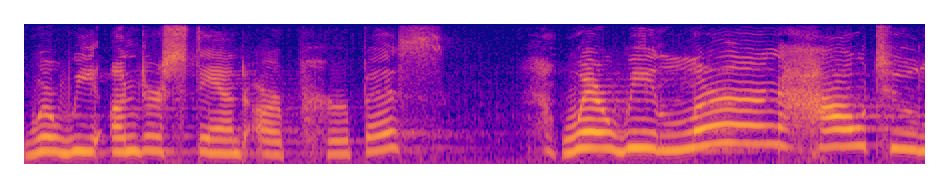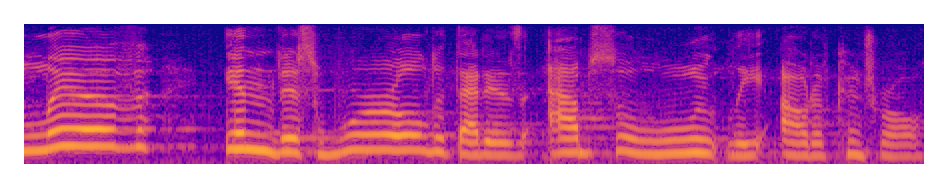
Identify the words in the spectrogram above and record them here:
where we understand our purpose, where we learn how to live in this world that is absolutely out of control.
